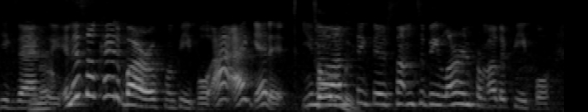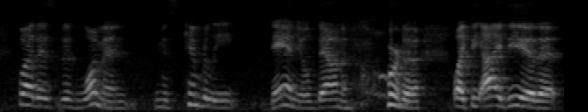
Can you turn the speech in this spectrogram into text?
Exactly. You know? And it's okay to borrow from people. I, I get it. You know, I think there's something to be learned from other people. That's why this this woman, Miss Kimberly Daniels down in Florida, like the idea that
